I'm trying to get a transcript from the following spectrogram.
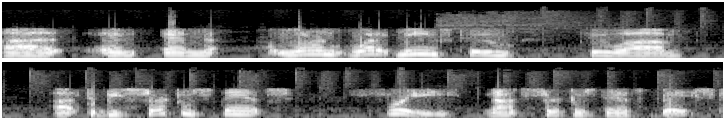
uh, and and learn what it means to to um, uh, to be circumstance free, not circumstance based.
